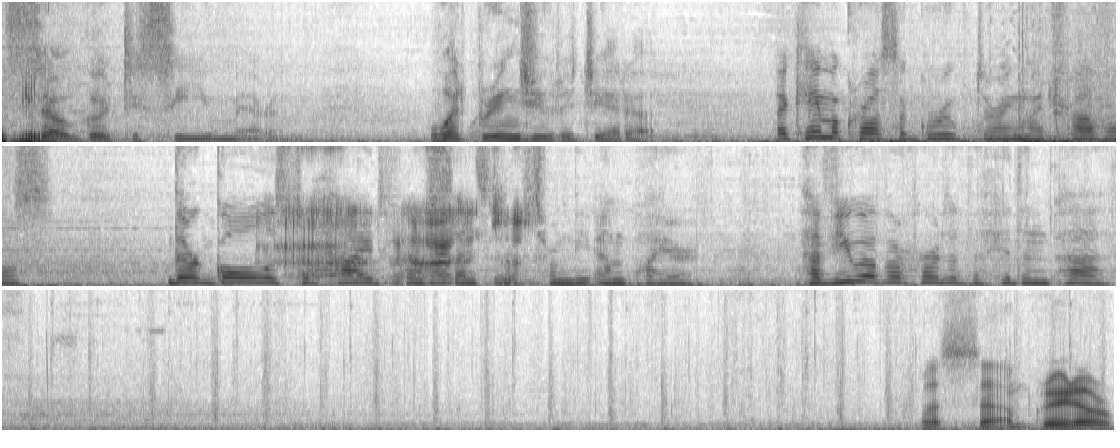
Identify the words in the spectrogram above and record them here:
so good to see you, Merrin. What brings you to Jedha? I came across a group during my travels. Their goal is to hide force sensitives from the Empire. Have you ever heard of the Hidden Path? Let's uh, upgrade our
